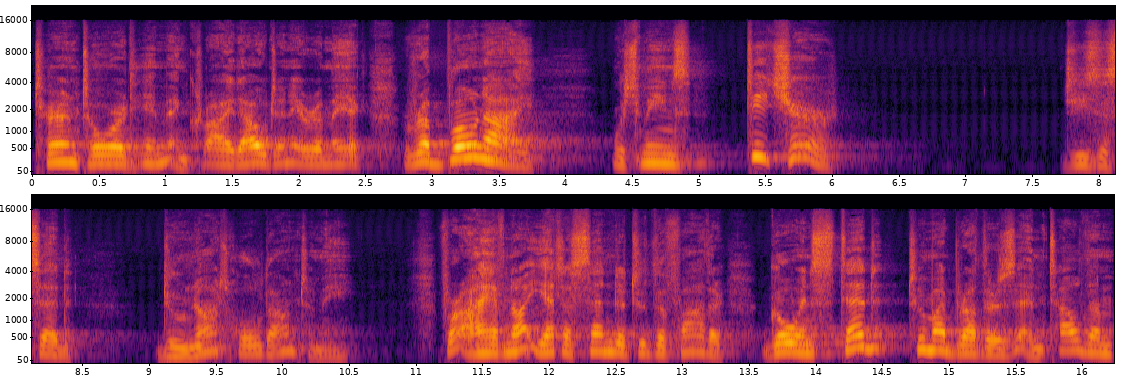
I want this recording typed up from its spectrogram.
turned toward him and cried out in Aramaic, Rabboni, which means teacher. Jesus said, Do not hold on to me, for I have not yet ascended to the Father. Go instead to my brothers and tell them,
